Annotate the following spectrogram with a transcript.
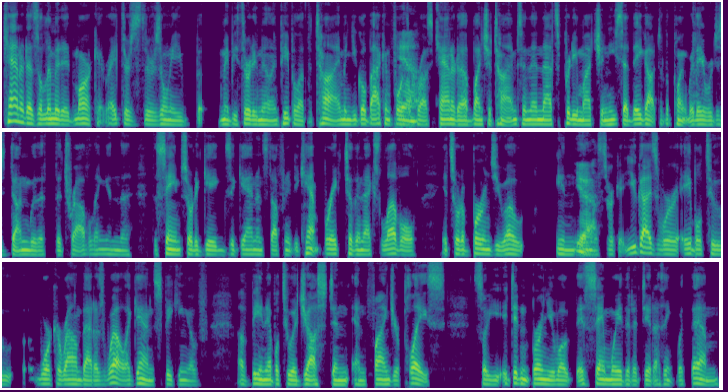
canada's a limited market right there's there's only maybe 30 million people at the time and you go back and forth Yeah. across canada a bunch of times and then that's pretty much and he said they got to the point where they were just done with it, the traveling and the the same sort of gigs again and stuff and if you can't break to the next level it sort of burns you out in, in the circuit. You guys were able to uh, work around that as well again speaking of of being able to adjust and and find your place so you, it didn't burn you out the same way that it did i think with them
